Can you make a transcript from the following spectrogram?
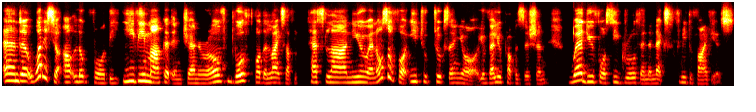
And uh, what is your outlook for the EV market in general, both for the likes of Tesla, NIO, and also for e-tuk-tuks and your, your value proposition? Where do you foresee growth in the next three to five years?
